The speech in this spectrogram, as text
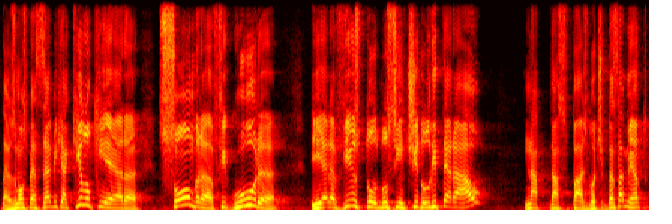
Daí os irmãos percebem que aquilo que era sombra, figura, e era visto no sentido literal, na, nas páginas do Antigo Testamento,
